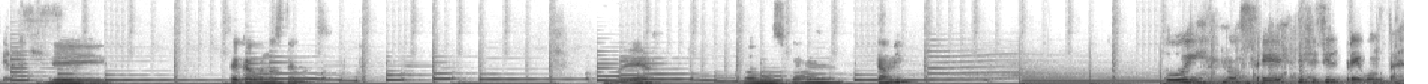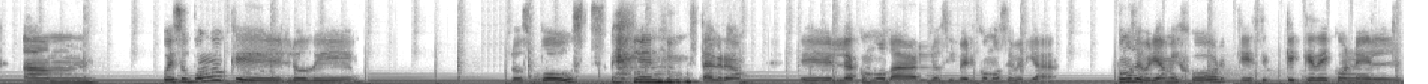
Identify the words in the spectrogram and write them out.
Gracias. Eh, saca buenos temas. A ver, vamos con Cami. Uy, no sé, difícil pregunta. Am, pues supongo que lo de los posts en Instagram, el acomodarlos y ver cómo se vería, cómo se vería mejor, que, se- que quede con el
